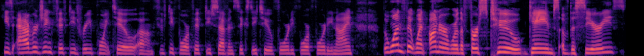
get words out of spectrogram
He's averaging 53.2, um, 54, 57, 62, 44, 49. The ones that went under were the first two games of the series.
